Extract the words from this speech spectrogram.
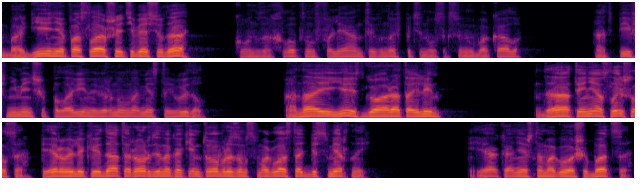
Богиня, пославшая тебя сюда, Кон захлопнул фолиант и вновь потянулся к своему бокалу. Отпив не меньше половины, вернул на место и выдал. «Она и есть Гуарат Айлин». «Да, ты не ослышался. Первый ликвидатор Ордена каким-то образом смогла стать бессмертной. Я, конечно, могу ошибаться,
